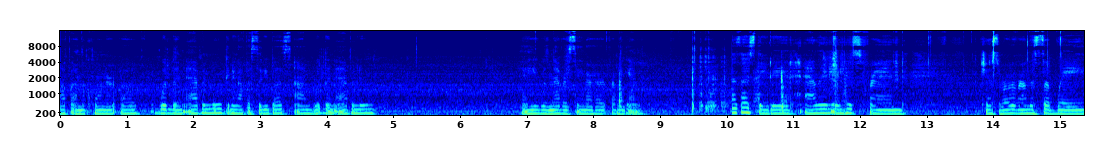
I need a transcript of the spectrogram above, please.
off on the corner of Woodland Avenue, getting off the city bus on Woodland Avenue. And he was never seen or heard from again. As I stated, Allen and his friend just rode around the subway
